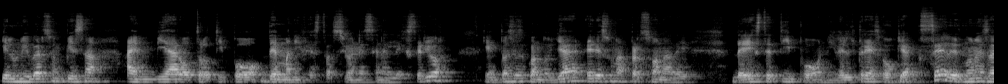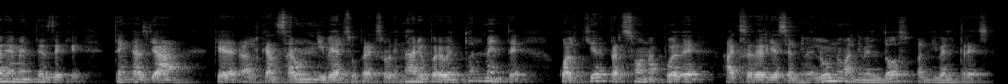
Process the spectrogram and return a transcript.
y el universo empieza a enviar otro tipo de manifestaciones en el exterior. Y entonces cuando ya eres una persona de, de este tipo, nivel 3, o que accedes, no necesariamente es de que tengas ya que alcanzar un nivel súper extraordinario, pero eventualmente cualquier persona puede acceder ya sea al nivel 1, al nivel 2 o al nivel 3.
